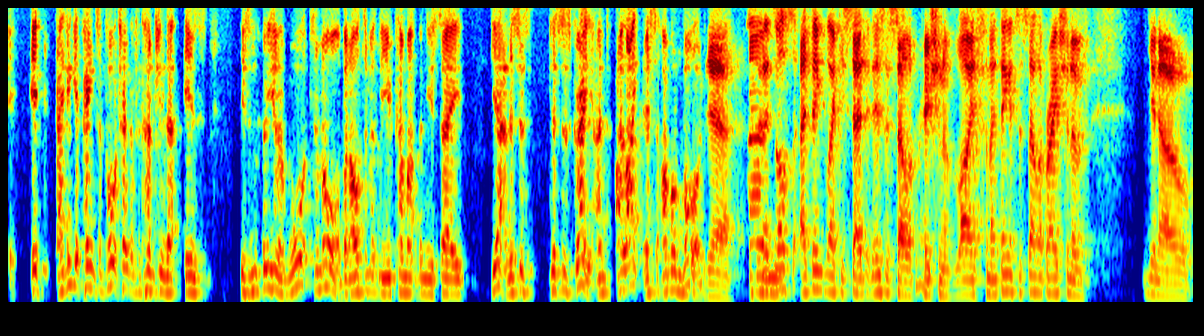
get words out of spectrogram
It, it, I think it paints a portrait of the country that is is you know warts and all, but ultimately you come up and you say, yeah, this is this is great. I, I like this. I'm on board. yeah. And it's Um, also, I think, like you said, it is a celebration of life, and I think it's a celebration of, you know,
